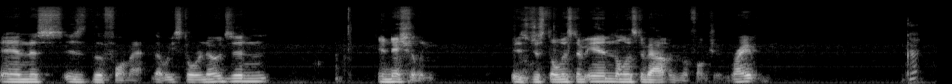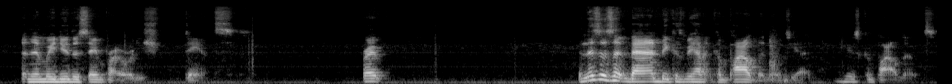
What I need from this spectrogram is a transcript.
and this is the format that we store nodes in initially is just a list of in, the list of out, and the function, right? Okay. And then we do the same priority dance, right? And this isn't bad because we haven't compiled the nodes yet. Here's compile nodes,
